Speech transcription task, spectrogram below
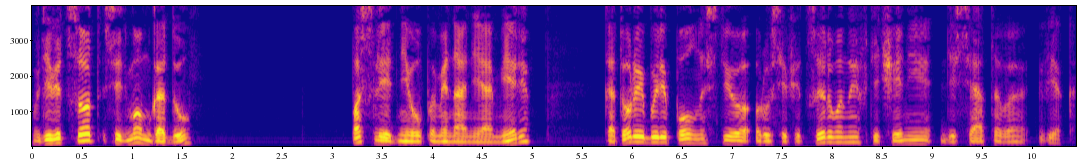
В 907 году последнее упоминание о Мере – которые были полностью русифицированы в течение X века.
